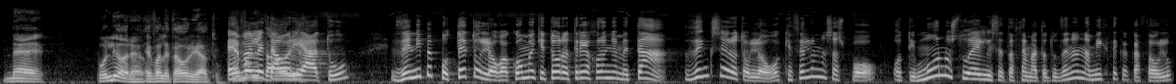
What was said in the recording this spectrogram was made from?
Ναι, πολύ ωραίο. Έβαλε τα όρια του. Έβαλε, τα τα όρια. όρια του. Δεν είπε ποτέ το λόγο, ακόμα και τώρα τρία χρόνια μετά. Δεν ξέρω το λόγο και θέλω να σας πω ότι μόνος του έλυσε τα θέματα του, δεν αναμίχθηκα καθόλου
